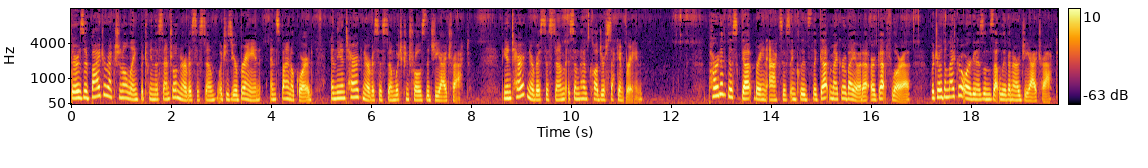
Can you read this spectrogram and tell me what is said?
There is a bidirectional link between the central nervous system, which is your brain, and spinal cord, and the enteric nervous system, which controls the GI tract. The enteric nervous system is sometimes called your second brain. Part of this gut brain axis includes the gut microbiota or gut flora, which are the microorganisms that live in our GI tract.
